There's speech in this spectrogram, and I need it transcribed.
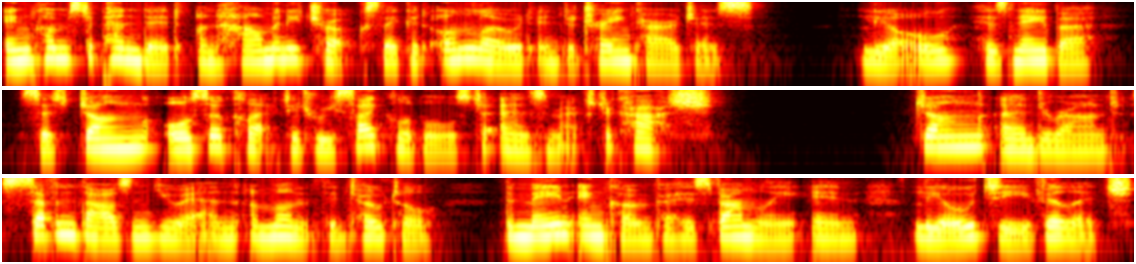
incomes depended on how many trucks they could unload into train carriages. Liu, his neighbour, says Zhang also collected recyclables to earn some extra cash. Zhang earned around 7,000 yuan a month in total, the main income for his family in Liuji village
